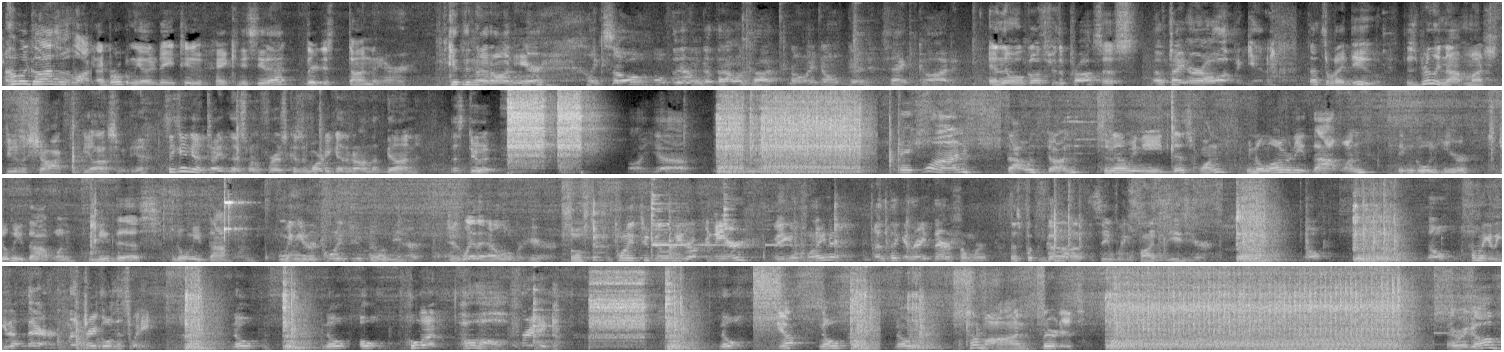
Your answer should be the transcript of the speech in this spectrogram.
Oh, my glasses locked. I broke them the other day too. Hey, can you see that? They're just done. They are. Get the nut on here, like so. Hopefully, I haven't got that one caught. No, I don't. Good. Thank God. And then we'll go through the process of tightening her all up again. That's what I do. There's really not much to do in the shock, to be honest with you. I think I'm gonna tighten this one first because I'm already got it on the gun. Let's do it. Oh yeah. Take one. That one's done. So now we need this one. We no longer need that one. They can go in here. Still need that one. We need this. We don't need that one. And we need our 22 millimeter, which is way the hell over here. So we'll stick the 22 millimeter up in here. You can find it. I'm thinking right there somewhere. Let's put the gun on it and see if we can find it easier. Nope. Nope. How am I gonna get up there? Let's try going this way. Nope. Nope. Oh, hold on. Oh, frig. Nope. Yep. Nope. Nope. Come on. There it is. There we go.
